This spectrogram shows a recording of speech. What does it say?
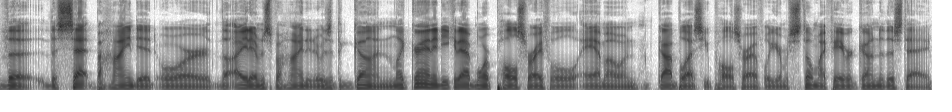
the the set behind it or the items behind it. It was the gun. Like, granted, you could have more pulse rifle ammo, and God bless you, pulse rifle. You're still my favorite gun to this day.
